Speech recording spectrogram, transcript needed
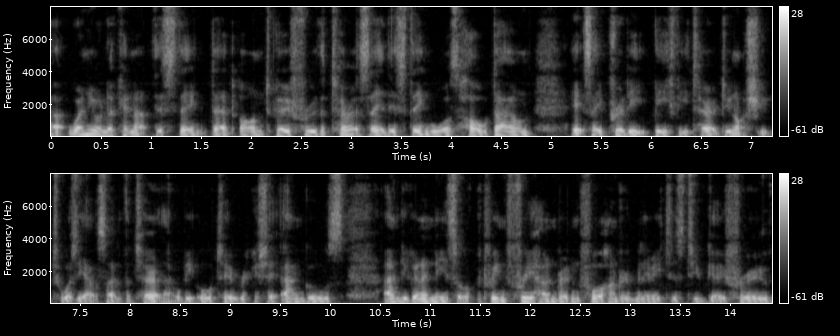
uh, when you're looking at this thing dead on to go through the turret, say this thing was hull down, it's a pretty beefy turret. Do not shoot towards the outside of the turret, that will be auto ricochet angles, and you're going to need sort of between 300 and 400 millimeters to go through.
